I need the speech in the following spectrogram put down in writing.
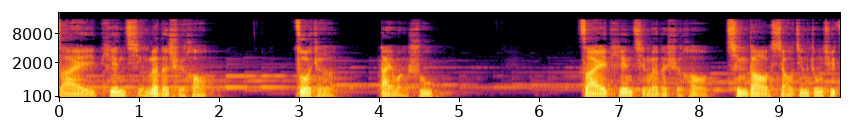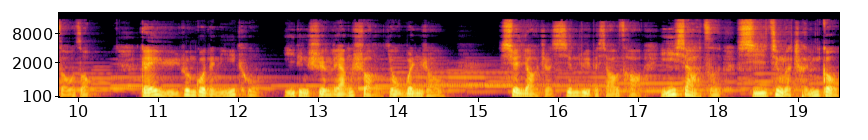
在天晴了的时候，作者戴望舒。在天晴了的时候，请到小径中去走走，给雨润过的泥土一定是凉爽又温柔，炫耀着新绿的小草一下子洗净了尘垢，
